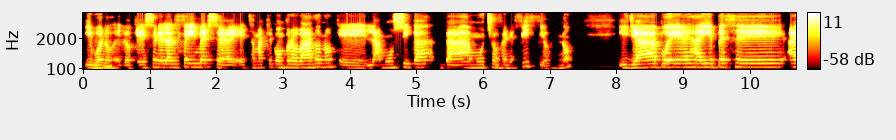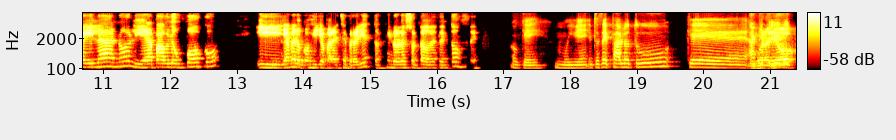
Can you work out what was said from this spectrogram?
Y bueno, en lo que es en el Alzheimer se, está más que comprobado, ¿no? Que la música da muchos beneficios, ¿no? Y ya pues ahí empecé a hilar, ¿no? Lié a Pablo un poco y ya me lo cogí yo para este proyecto y no lo he soltado desde entonces. Ok, muy bien. Entonces, Pablo, tú, ¿qué, ¿a bueno, yo,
